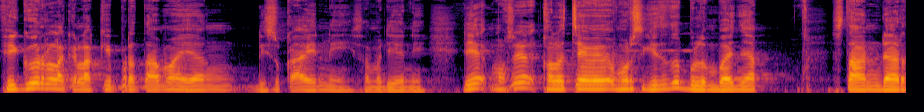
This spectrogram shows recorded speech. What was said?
figur laki-laki pertama yang disukain nih sama dia nih. Dia maksudnya kalau cewek umur segitu tuh belum banyak standar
